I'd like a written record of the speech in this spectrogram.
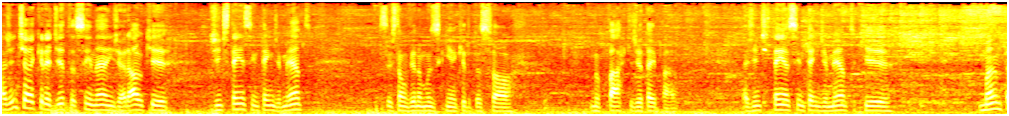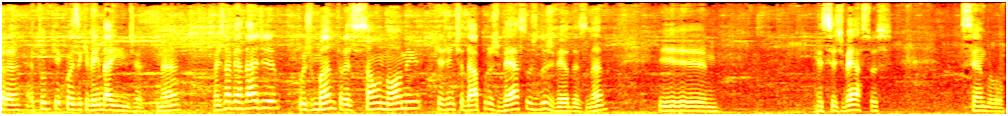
A gente acredita, assim, né, em geral, que a gente tem esse entendimento. Vocês estão ouvindo a musiquinha aqui do pessoal no parque de Itaipava. A gente tem esse entendimento que mantra é tudo que é coisa que vem da Índia, né? Mas na verdade, os mantras são o nome que a gente dá para os versos dos Vedas, né? E esses versos, sendo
